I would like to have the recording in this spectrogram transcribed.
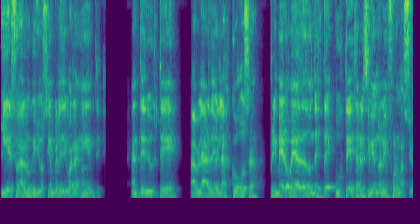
Y eso es algo que yo siempre le digo a la gente. Antes de usted hablar de las cosas, primero vea de dónde esté, usted está recibiendo la información.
